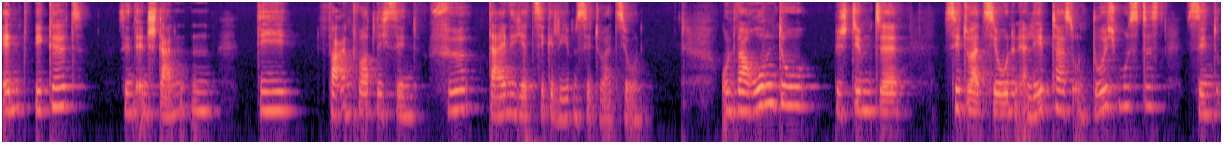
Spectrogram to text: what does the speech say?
entwickelt, sind entstanden, die verantwortlich sind für deine jetzige Lebenssituation und warum du bestimmte Situationen erlebt hast und durch musstest, sind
